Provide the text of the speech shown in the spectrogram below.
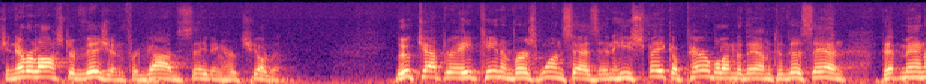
She never lost her vision for God saving her children. Luke chapter 18 and verse 1 says, And he spake a parable unto them to this end, that men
